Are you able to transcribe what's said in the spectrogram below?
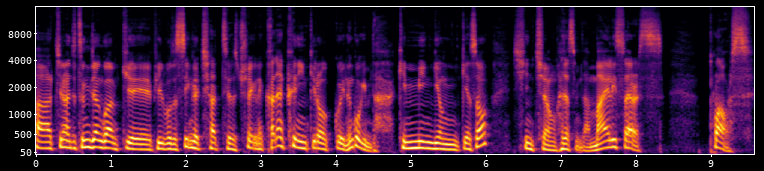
아, 지난주 등장과 함께 빌보드 싱글 차트에서 최근에 가장 큰 인기를 얻고 있는 곡입니다. 김민경님께서 신청하셨습니다. 마일리 사이러스, Flowers.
